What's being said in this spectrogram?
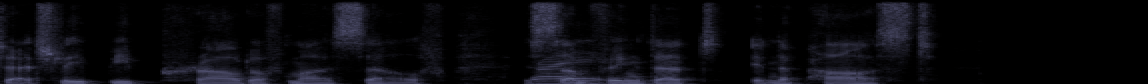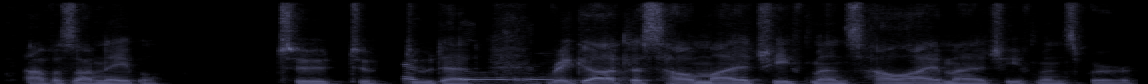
to actually be proud of myself is right. something that in the past I was unable to to do that regardless how my achievements how high my achievements were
